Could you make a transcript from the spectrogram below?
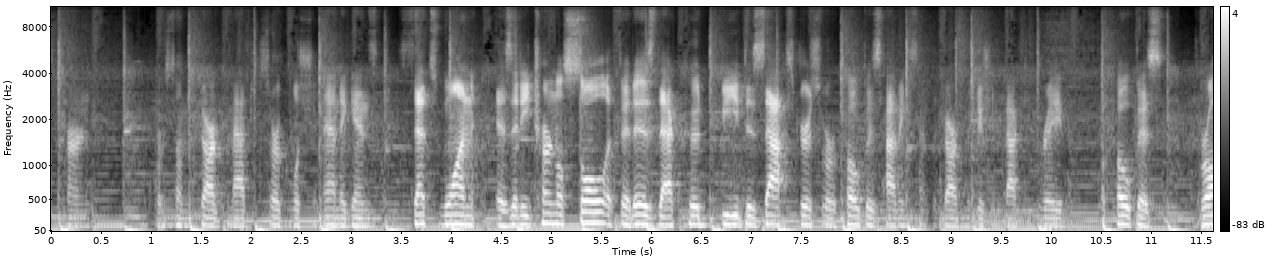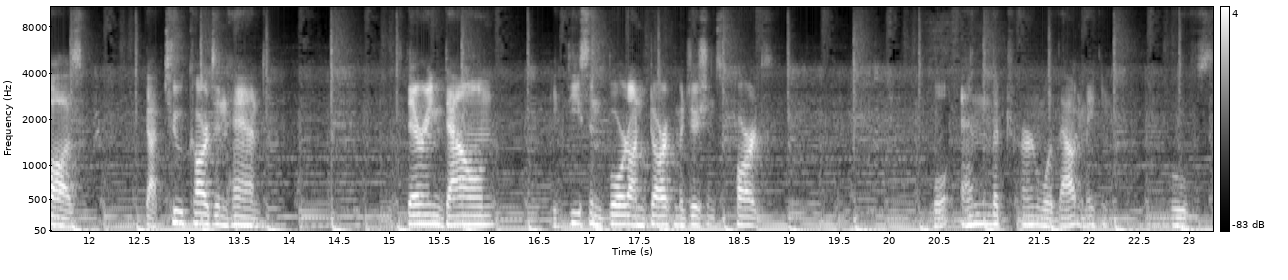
its turn for some Dark Magic Circle shenanigans. Sets one. Is it Eternal Soul? If it is, that could be disastrous for Apophis having sent the Dark Magician back to grave. Apophis draws. Got two cards in hand. Staring down a decent board on Dark Magician's part. Will end the turn without making moves.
